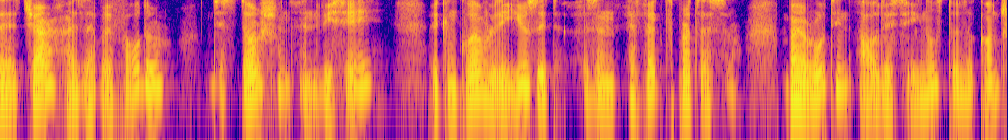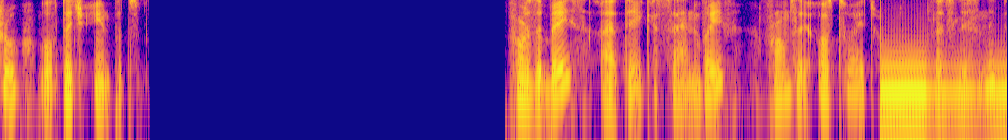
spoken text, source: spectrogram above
The SGR has a wavefolder, distortion and VCA, we can cleverly use it as an effects processor by routing audio signals to the control voltage inputs. For the bass, I take a sine wave from the oscillator. Let's listen it.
